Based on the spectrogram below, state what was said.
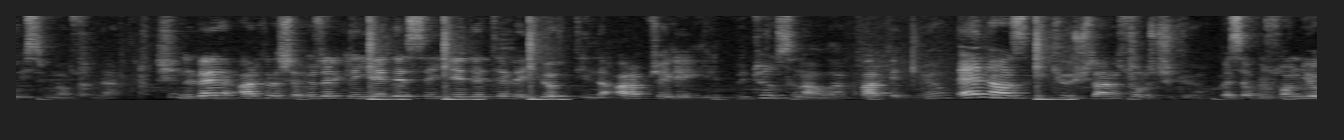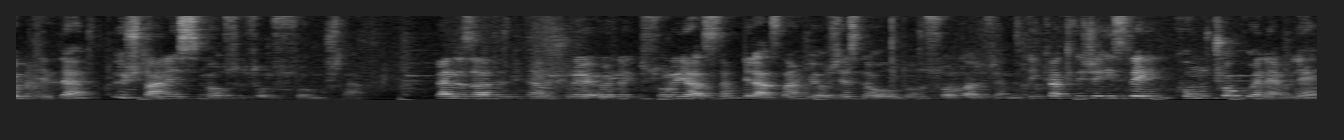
bu isim ve usullerdir. Şimdi ve arkadaşlar özellikle YDS, YDT ve YÖK dilde Arapça ile ilgili bütün sınavlar fark etmiyor. En az 2-3 tane soru çıkıyor. Mesela bu son YÖK dilde 3 tane isim ve usul sorusu sormuşlar. Ben de zaten bir tane şuraya örnek bir soru yazdım. Birazdan göreceğiz ne olduğunu sorular üzerinde. Dikkatlice izleyin. Konu çok önemli.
